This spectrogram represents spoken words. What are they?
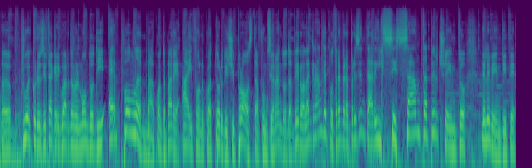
Uh, due curiosità che riguardano il mondo di Apple, ma a quanto pare iPhone 14 Pro sta funzionando davvero alla grande, potrebbe rappresentare il 60% delle vendite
